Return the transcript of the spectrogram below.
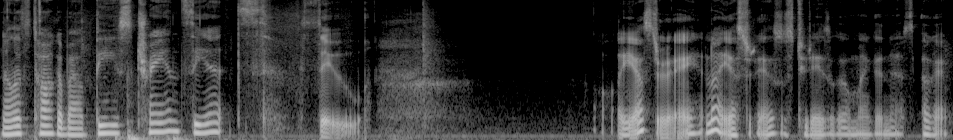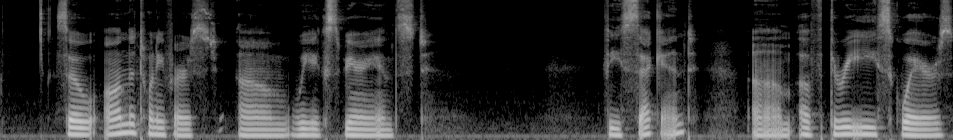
Now let's talk about these transits. So, uh, yesterday, not yesterday, this was two days ago, my goodness. Okay. So on the 21st, um, we experienced the second um, of three squares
